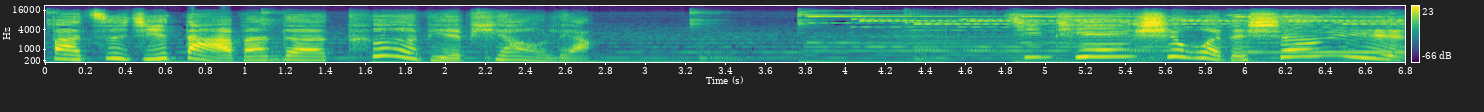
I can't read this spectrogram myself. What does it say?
把自己打扮的特别漂亮。今天是我的生日，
